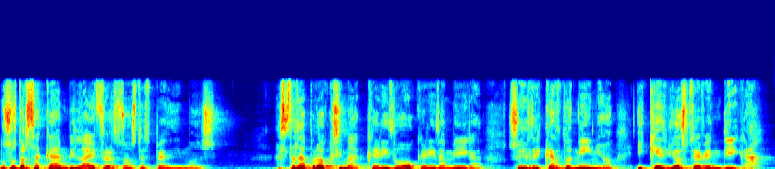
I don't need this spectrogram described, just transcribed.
Nosotros acá en V-Lifers nos despedimos. Hasta la próxima, querido o querida amiga. Soy Ricardo Niño y que Dios te bendiga.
